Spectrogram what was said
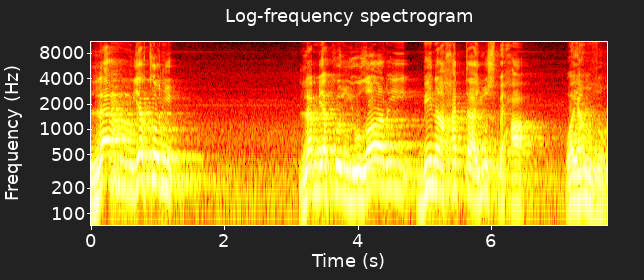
lam yakun lam yakun yughari bina hatta yusbiha wa yanzur.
